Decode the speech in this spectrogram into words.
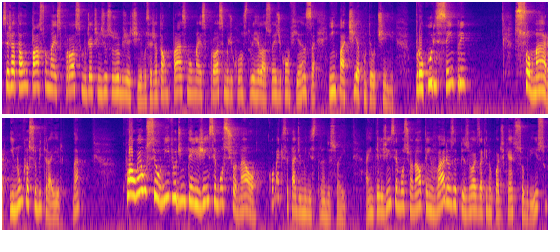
você já está um passo mais próximo de atingir os seus objetivos, você já está um passo mais próximo de construir relações de confiança e empatia com o teu time. Procure sempre somar e nunca subtrair, né? Qual é o seu nível de inteligência emocional? Como é que você está administrando isso aí? A inteligência emocional tem vários episódios aqui no podcast sobre isso.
